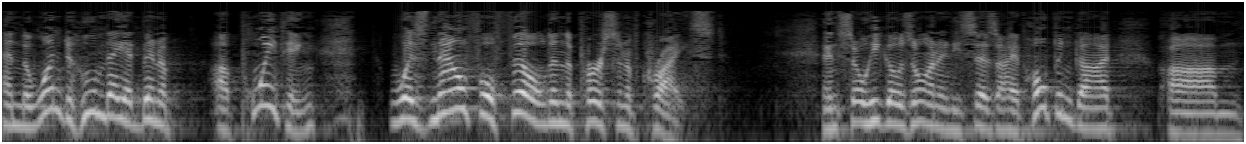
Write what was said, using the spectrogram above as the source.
and the one to whom they had been appointing was now fulfilled in the person of Christ. And so he goes on and he says, I have hope in God, um,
